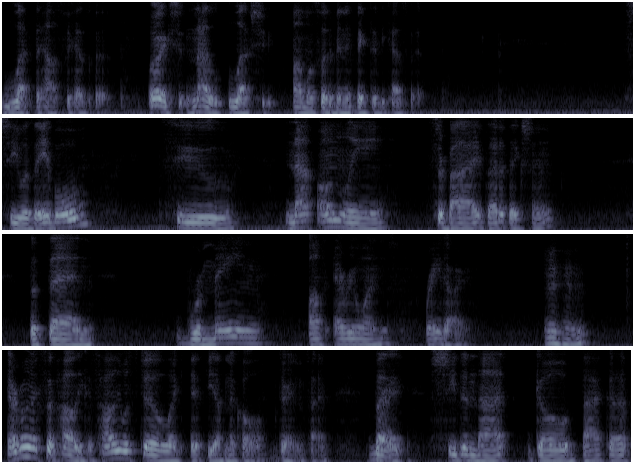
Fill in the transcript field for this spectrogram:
left the house because of it. Or she, not left, she almost would have been evicted because of it. She was able to not only survive that eviction, but then remain off everyone's radar. Mm-hmm. Everyone except Holly, because Holly was still like iffy of Nicole during the time. But Right. she did not go back up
